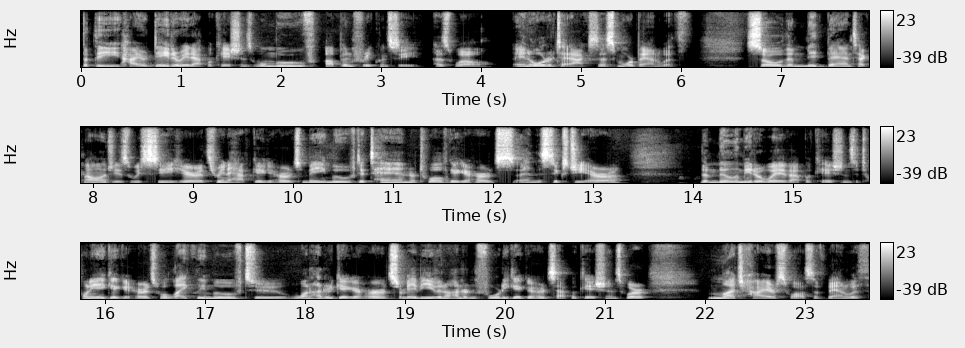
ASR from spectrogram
But the higher data rate applications will move up in frequency as well in order to access more bandwidth. So the mid-band technologies we see here at three and a half gigahertz may move to 10 or 12 gigahertz in the 6G era. The millimeter wave applications at 28 gigahertz will likely move to 100 gigahertz or maybe even 140 gigahertz applications where much higher swaths of bandwidth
